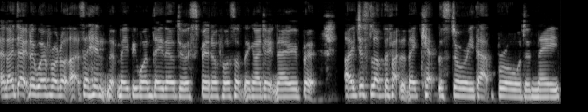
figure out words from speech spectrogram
and I don't know whether or not that's a hint that maybe one day they'll do a spin-off or something. I don't know, but I just love the fact that they kept the story that broad and they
